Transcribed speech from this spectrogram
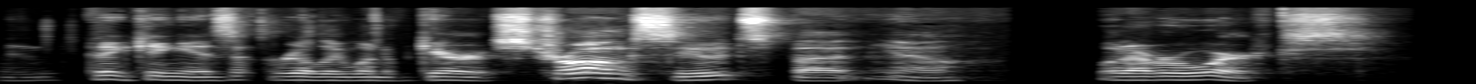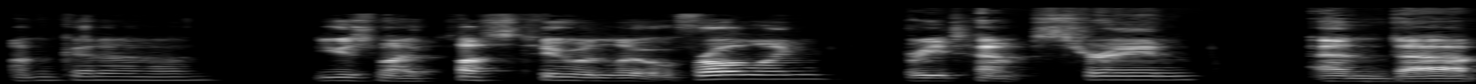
And thinking isn't really one of Garrett's strong suits, but you know, whatever works. I'm gonna use my plus two in lieu of rolling, three temp strain, and uh,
